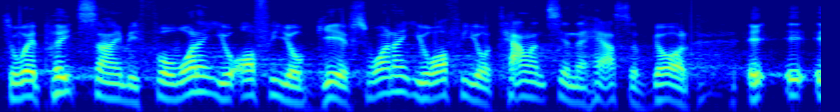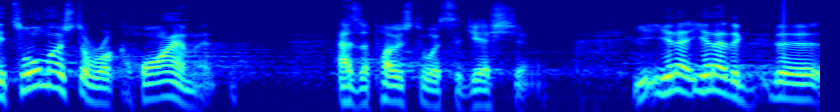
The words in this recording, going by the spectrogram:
So, where Pete's saying before, why don't you offer your gifts? Why don't you offer your talents in the house of God? It, it, it's almost a requirement as opposed to a suggestion. You, you know, you know the, the,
